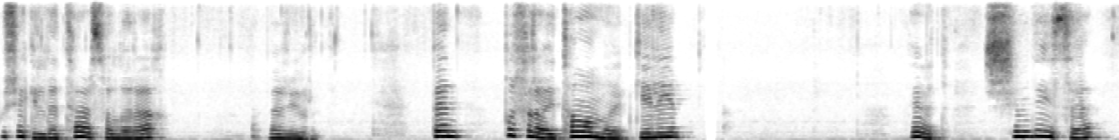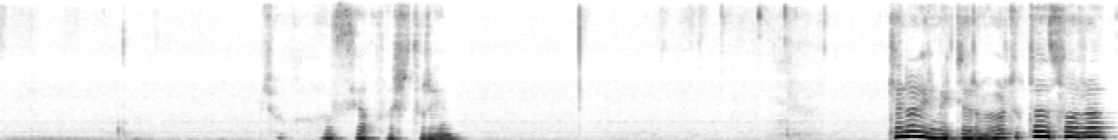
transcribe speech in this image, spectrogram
bu şekilde ters olarak örüyorum. Ben bu sırayı tamamlayıp geleyim. Evet. Şimdi ise çok az yaklaştırayım. Kenar ilmeklerimi ördükten sonra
